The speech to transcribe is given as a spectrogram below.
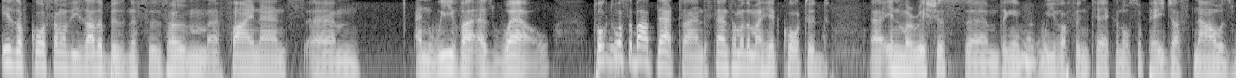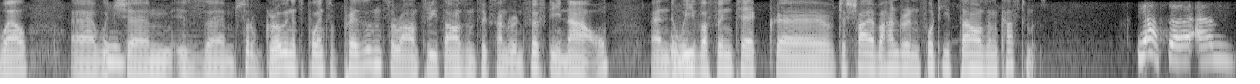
is, of course, some of these other businesses, home uh, finance um, and Weaver as well. Talk mm. to us about that. I understand some of them are headquartered uh, in Mauritius, um, thinking mm. Weaver FinTech and also PayJustNow as well, uh, which mm. um, is um, sort of growing its points of presence around 3,650 now and mm. Weaver FinTech uh, just shy of 140,000 customers. Yeah, so um,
